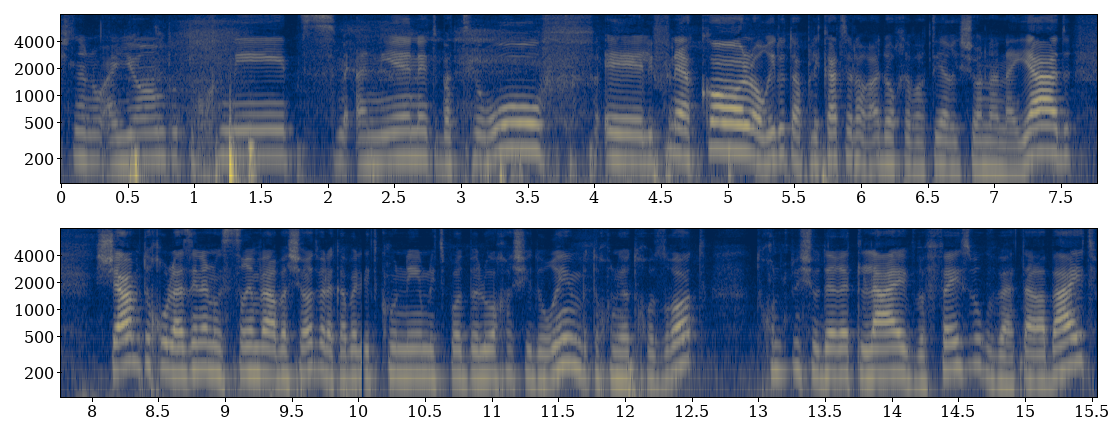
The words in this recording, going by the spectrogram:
יש לנו היום פה תוכנית מעניינת בטירוף. אה, לפני הכל, הורידו את האפליקציה לרדיו החברתי הראשון לנייד. שם תוכלו להאזין לנו 24 שעות ולקבל עדכונים, לצפות בלוח השידורים בתוכניות חוזרות. תוכנית משודרת live בפייסבוק ובאתר הבית.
